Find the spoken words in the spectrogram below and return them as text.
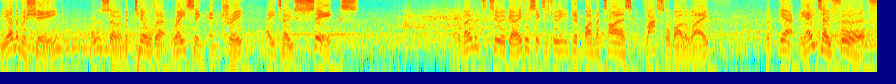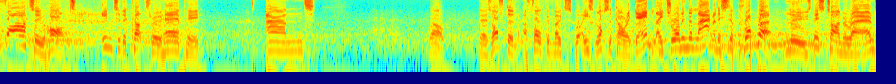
the other machine also a Matilda Racing entry 806 but a moment or two ago 806 is driven by Matthias Vassal by the way. But yeah the 804 far too hot into the cut through hairpin. And well, there's often a Falcon Motorsport. He's lost the car again later on in the lap, and this is a proper lose this time around.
